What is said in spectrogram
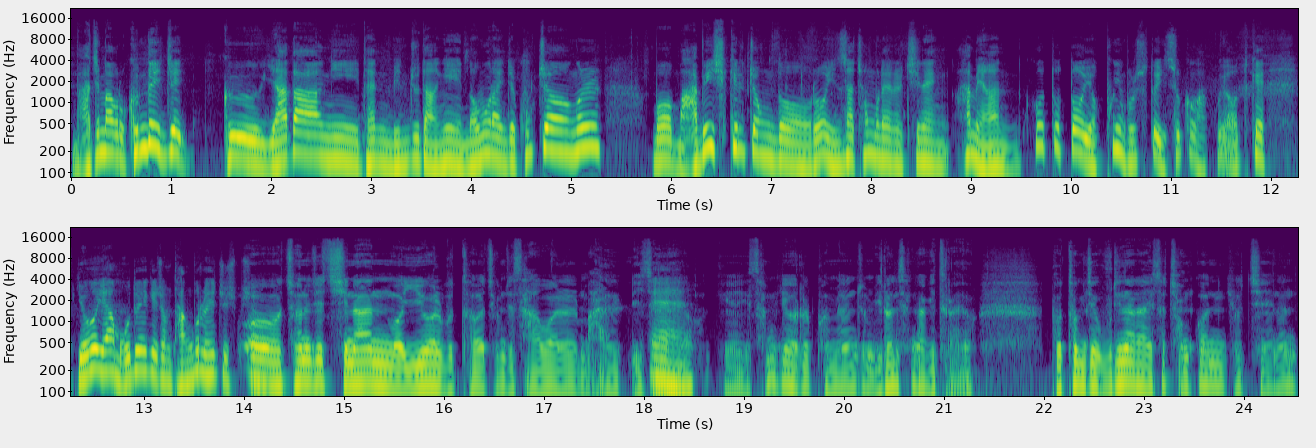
마지막으로 근데 이제 그 야당이 된 민주당이 너무나 이제 국정을 뭐 마비시킬 정도로 인사청문회를 진행하면 그것도 또 역풍이 불 수도 있을 것 같고요. 어떻게 여야 모두에게 좀 당부를 해 주십시오. 어, 저는 이제 지난 뭐 2월부터 지금 이제 4월 말이잖아요. 이게 3개월을 보면 좀 이런 생각이 들어요. 보통 이제 우리나라에서 정권 교체는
